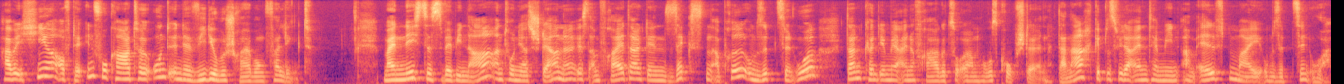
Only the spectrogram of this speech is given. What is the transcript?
habe ich hier auf der Infokarte und in der Videobeschreibung verlinkt. Mein nächstes Webinar, Antonias Sterne, ist am Freitag, den 6. April um 17 Uhr. Dann könnt ihr mir eine Frage zu eurem Horoskop stellen. Danach gibt es wieder einen Termin am 11. Mai um 17 Uhr.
